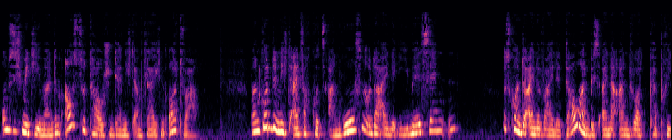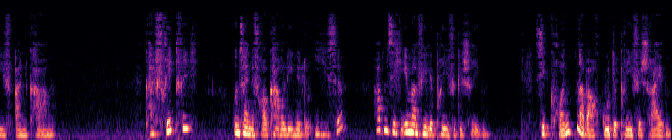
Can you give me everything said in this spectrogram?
um sich mit jemandem auszutauschen, der nicht am gleichen Ort war. Man konnte nicht einfach kurz anrufen oder eine E-Mail senden. Es konnte eine Weile dauern, bis eine Antwort per Brief ankam. Karl Friedrich und seine Frau Caroline Luise haben sich immer viele Briefe geschrieben. Sie konnten aber auch gute Briefe schreiben,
